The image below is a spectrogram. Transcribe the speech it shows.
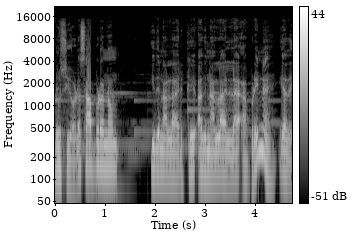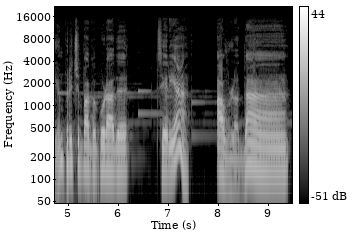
ருசியோட சாப்பிடணும். இது நல்லா இருக்கு அது நல்லா இல்லை அப்படின்னு எதையும் பிரிச்சு பார்க்க கூடாது சரியா? avladın.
